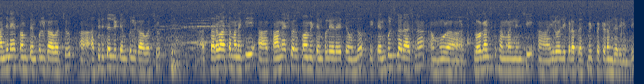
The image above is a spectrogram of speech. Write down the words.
ఆంజనేయ స్వామి టెంపుల్ కావచ్చు అసిరితల్లి టెంపుల్ కావచ్చు. తర్వాత మనకి కామేశ్వర స్వామి టెంపుల్ ఏదైతే ఉందో ఈ టెంపుల్స్లో రాసిన మూ స్లోగన్స్కి సంబంధించి ఈరోజు ఇక్కడ ప్రెస్ మీట్ పెట్టడం జరిగింది.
